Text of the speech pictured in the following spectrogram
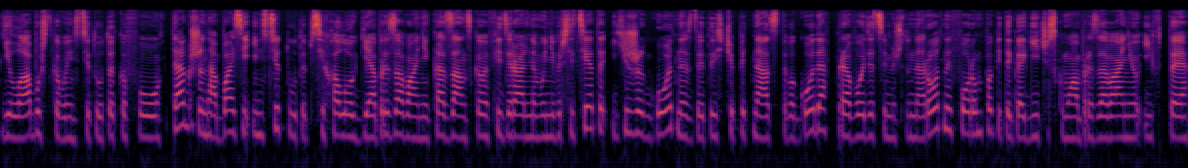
Елабужского института КФУ. Также на базе Института психологии и образования Казанского федерального университета ежегодно с 2015 года проводится Международный форум по педагогическому образованию образованию ИФТ.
